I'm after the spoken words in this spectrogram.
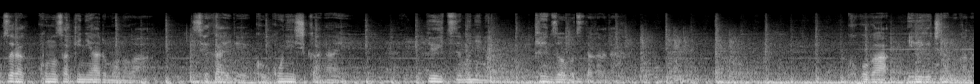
おそらくこの先にあるものは世界でここにしかない唯一無二の建造物だからだ。ここが入り口なのかな。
